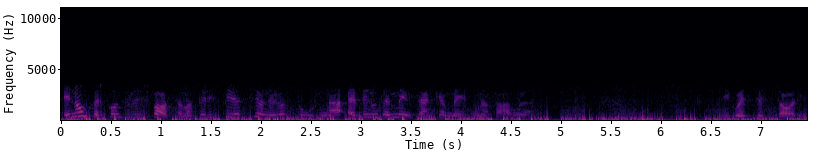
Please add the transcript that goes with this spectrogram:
E non per controrisposta, ma per ispirazione notturna è venuta in mente anche a me una favola di queste storie.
